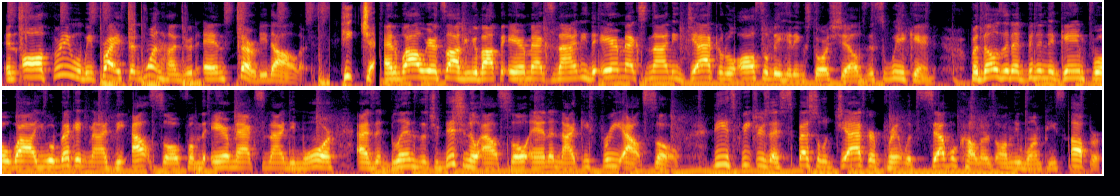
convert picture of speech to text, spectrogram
and all three will be priced at $130. Heat check. And while we are talking about the Air Max 90, the Air Max 90 jacket will also be hitting store shelves this weekend. For those that have been in the game for a while, you will recognize the outsole from the Air Max 90 more as it blends the traditional outsole and a Nike Free outsole. These features a special jacquard print with several colors on the one-piece upper.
